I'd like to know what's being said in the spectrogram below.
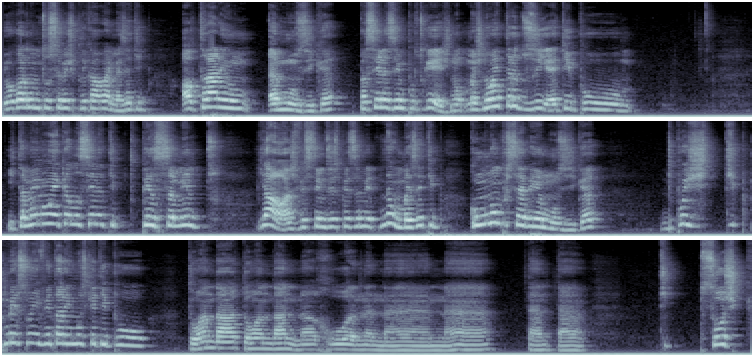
eu agora não me estou a saber explicar bem, mas é tipo, alterarem a música para cenas em português, não- mas não é traduzir, é tipo. E também não é aquela cena tipo de pensamento. Ya, às vezes temos esse pensamento. Não, mas é tipo, como não percebem a música, depois tipo começam a inventarem música tipo. Estou a andar, estou a andar na rua, nanana, tan tan. Tipo, pessoas que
